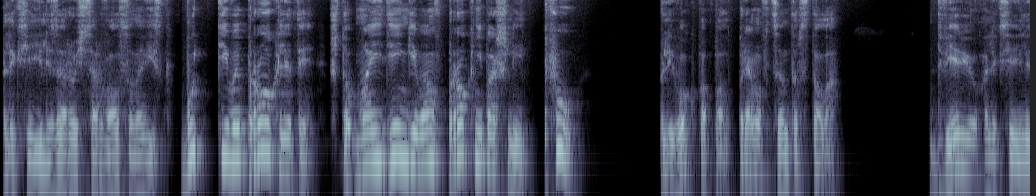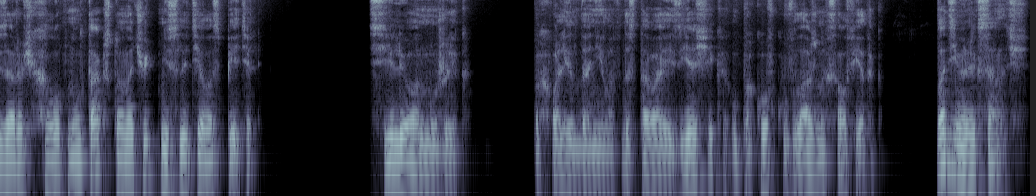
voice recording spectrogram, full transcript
Алексей Елизарович сорвался на виск. «Будьте вы прокляты, чтоб мои деньги вам впрок не пошли! Тфу!» Плевок попал прямо в центр стола. Дверью Алексей Елизарович хлопнул так, что она чуть не слетела с петель. «Силен мужик», — похвалил Данилов, доставая из ящика упаковку влажных салфеток. «Владимир Александрович»,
